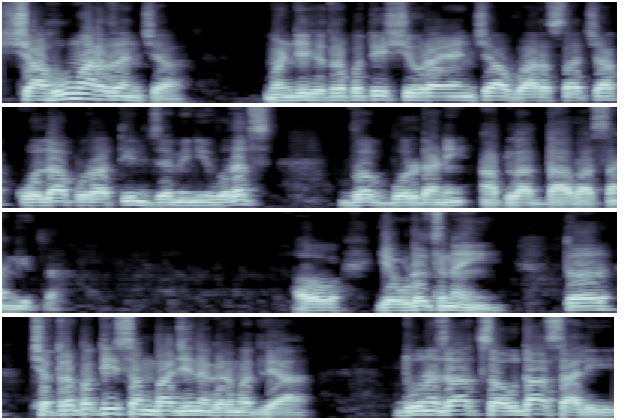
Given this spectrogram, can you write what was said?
शाहू महाराजांच्या म्हणजे छत्रपती शिवरायांच्या वारसाच्या कोल्हापुरातील जमिनीवरच वक्फ बोर्डाने आपला दावा सांगितला. अहो एवढंच नाही तर छत्रपती संभाजीनगर मधल्या दोन हजार चौदा साली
